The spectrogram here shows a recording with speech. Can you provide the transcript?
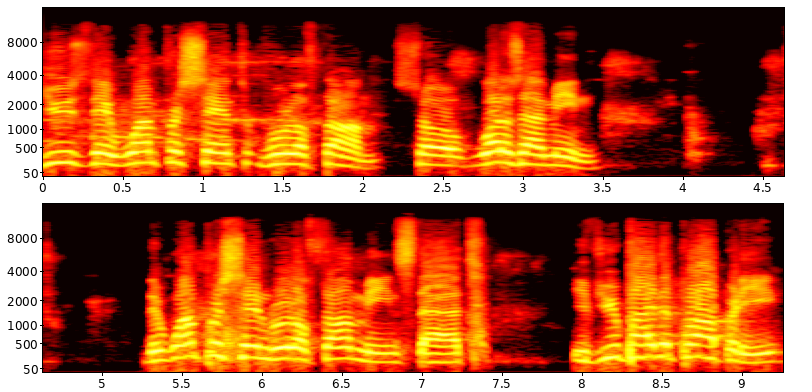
Use the 1% rule of thumb. So, what does that mean? The 1% rule of thumb means that if you buy the property,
